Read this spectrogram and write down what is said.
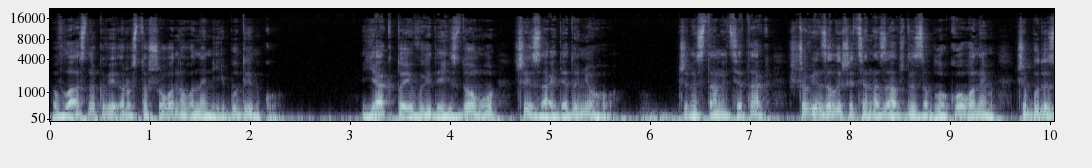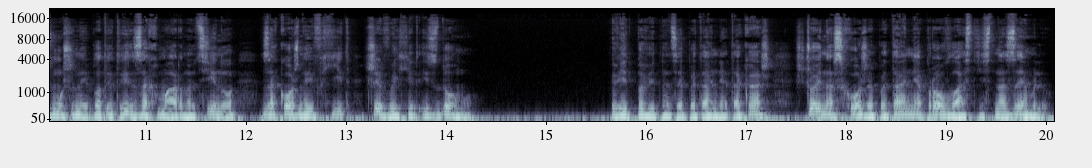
власникові розташованого на ній будинку? Як той вийде із дому чи зайде до нього? Чи не станеться так, що він залишиться назавжди заблокованим, чи буде змушений платити захмарну ціну за кожний вхід чи вихід із дому? Відповідь на це питання така ж, що й на схоже питання про власність на землю.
